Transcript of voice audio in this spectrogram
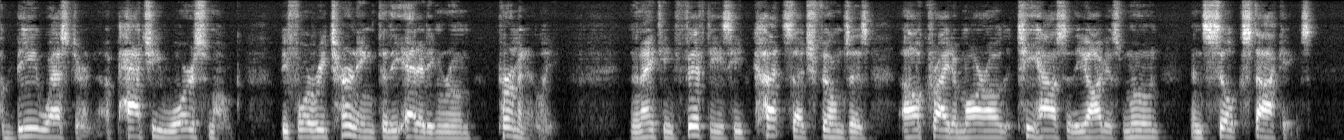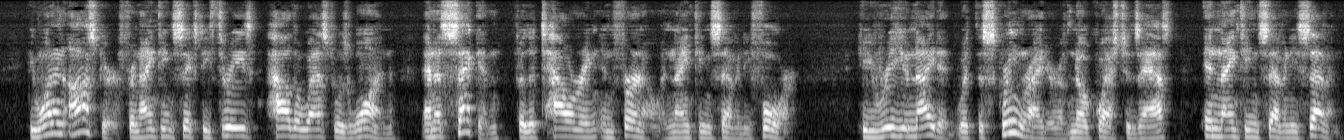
a B Western, Apache War Smoke, before returning to the editing room permanently. In the 1950s, he'd cut such films as I'll Cry Tomorrow, The Tea House of the August Moon, and Silk Stockings. He won an Oscar for 1963's How the West Was Won and a second for The Towering Inferno in 1974. He reunited with the screenwriter of No Questions Asked in 1977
